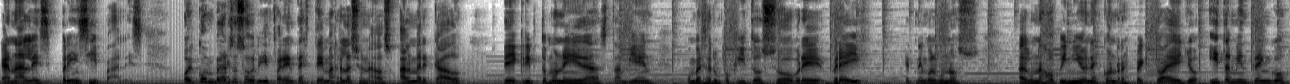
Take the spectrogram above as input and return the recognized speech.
canales principales. Hoy converso sobre diferentes temas relacionados al mercado de criptomonedas, también conversar un poquito sobre Brave, que tengo algunos, algunas opiniones con respecto a ello, y también tengo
